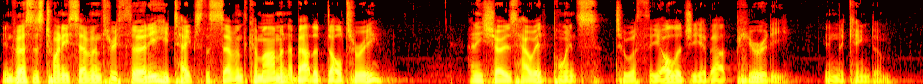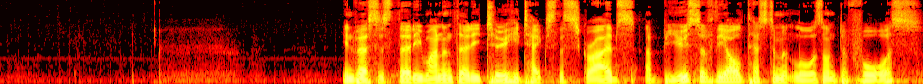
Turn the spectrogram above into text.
In verses 27 through 30, he takes the seventh commandment about adultery and he shows how it points to a theology about purity in the kingdom. In verses 31 and 32, he takes the scribes' abuse of the Old Testament laws on divorce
